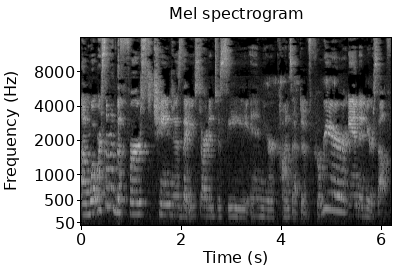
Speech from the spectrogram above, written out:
Um, what were some of the first changes that you started to see in your concept of career and in yourself?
